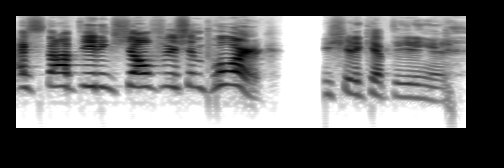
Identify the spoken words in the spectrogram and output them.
I stopped eating shellfish and pork. You should have kept eating it.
